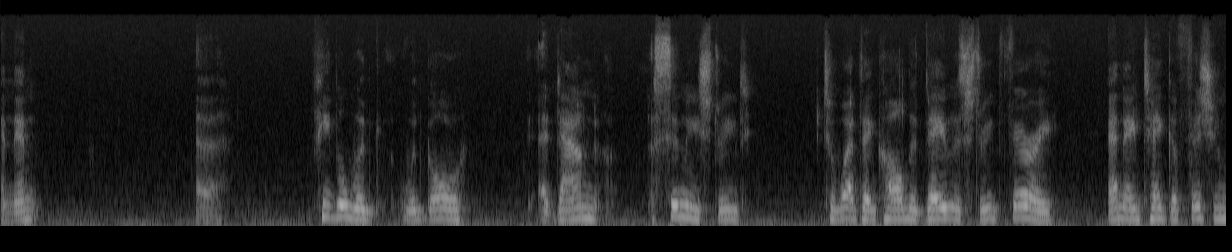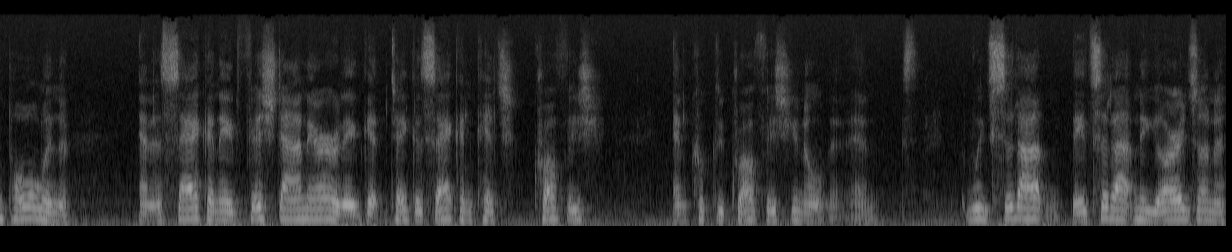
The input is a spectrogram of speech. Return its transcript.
And then uh, people would would go uh, down Sidney Street to what they call the Davis Street Ferry, and they'd take a fishing pole and a and a sack, and they'd fish down there, or they'd get take a sack and catch crawfish, and cook the crawfish, you know, and we'd sit out. They'd sit out in the yards on a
